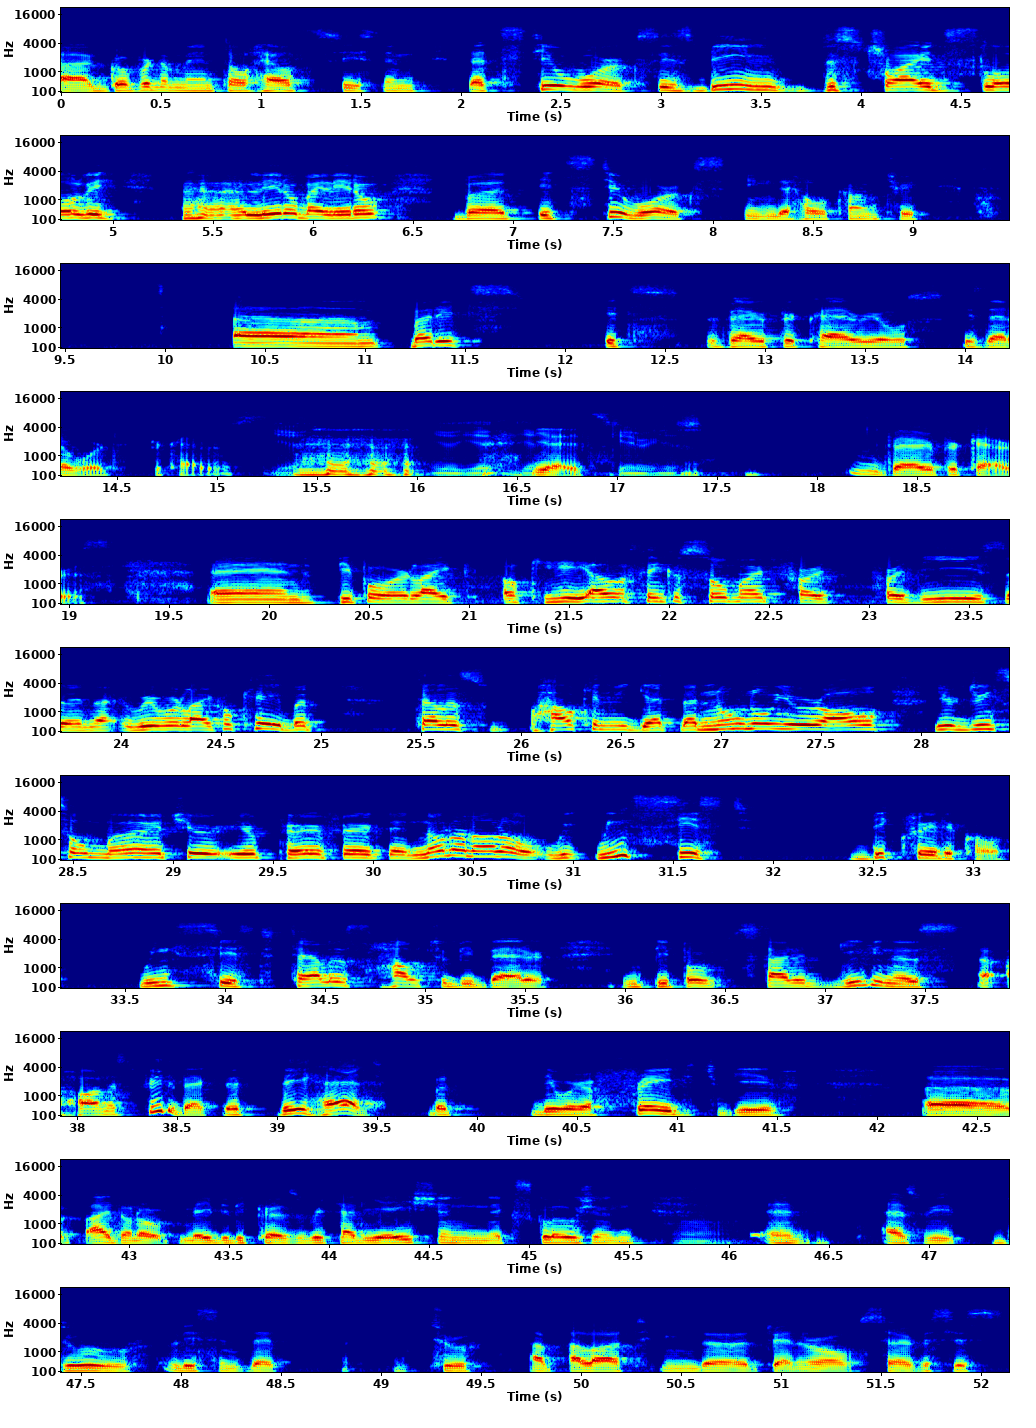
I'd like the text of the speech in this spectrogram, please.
a governmental health system that still works. Is being destroyed slowly little by little but it still works in the whole country. Um, but it's it's very precarious. Is that a word? Precarious. Yeah. Yeah yeah, yeah. yeah it's precarious very precarious. And people were like okay oh thank you so much for for this. And we were like okay but tell us how can we get that? No no you're all you're doing so much you're, you're perfect. And no no no no we, we insist be critical. We insist tell us how to be better. And people started giving us uh, honest feedback that they had but they were afraid to give uh, i don't know maybe because retaliation exclusion mm. and as we do listen that to a, a lot in the general services.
